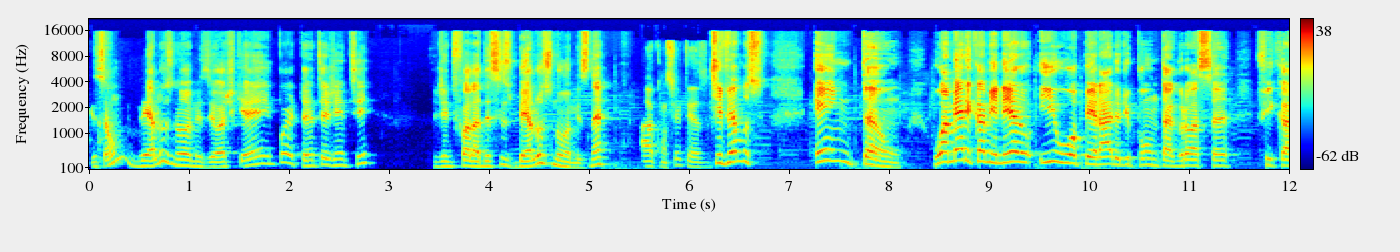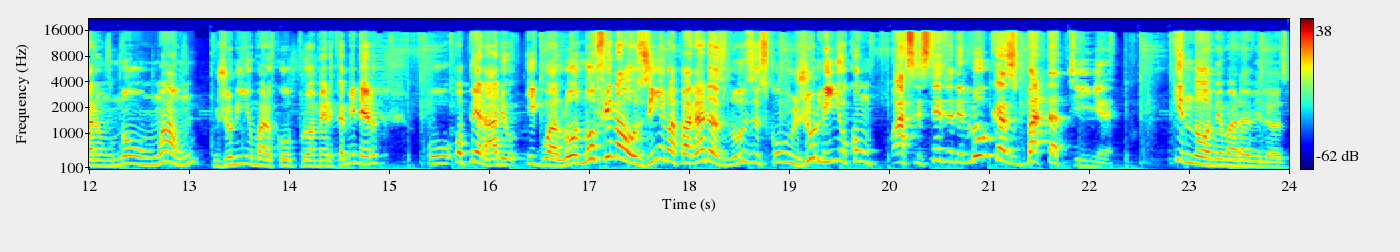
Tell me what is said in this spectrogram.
Que são belos nomes. Eu acho que é importante a gente a gente falar desses belos nomes, né? Ah, com certeza. Tivemos, então, o América Mineiro e o Operário de Ponta Grossa ficaram no 1 a 1 Juninho marcou para o América Mineiro. O Operário igualou no finalzinho, no apagar das luzes, com o Julinho, com assistência de Lucas Batatinha. Que nome maravilhoso.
